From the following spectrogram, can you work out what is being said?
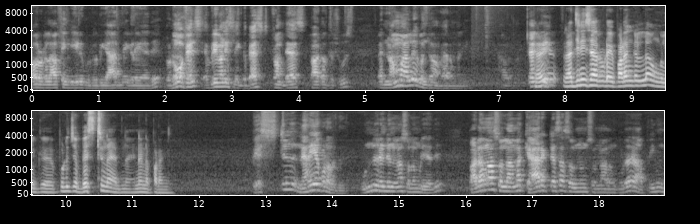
அவரோட லாஃபிங் ஈடு கொடுக்குறது யாருமே கிடையாது. No offense every one is like the best from theirs part of the shoes but நம்ம ஆளு கொஞ்சம் வேற மாதிரி. ரஜினி சாருடைய படங்கள்ல உங்களுக்கு பிடிச்ச பெஸ்ட்னா என்ன? என்னென்ன படங்கள்? பெஸ்ட் நிறைய படம் இருக்குது. ஒன்று ரெண்டுலாம் சொல்ல முடியாது. படமா சொல்லாம கேரக்டர்ஸா சொல்லணும்னு சொன்னாலும் கூட அப்படியும்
